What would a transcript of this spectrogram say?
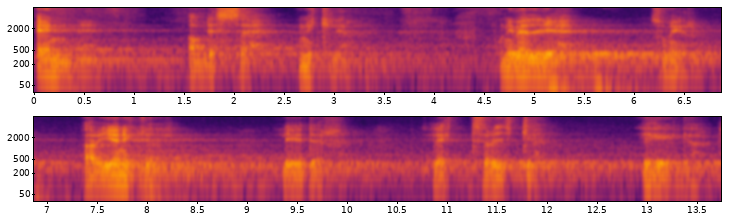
En av dessa nycklar. Och ni väljer som er. Varje nyckel leder till ett rike i Helgard.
